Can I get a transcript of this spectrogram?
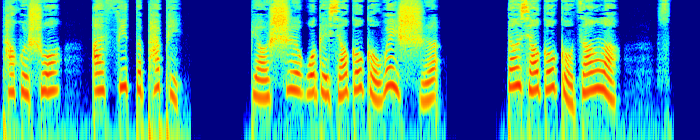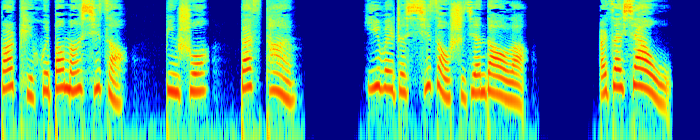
他会说 "I feed the puppy"，表示我给小狗狗喂食。当小狗狗脏了，Sparky 会帮忙洗澡，并说 “bath time”，意味着洗澡时间到了。而在下午，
